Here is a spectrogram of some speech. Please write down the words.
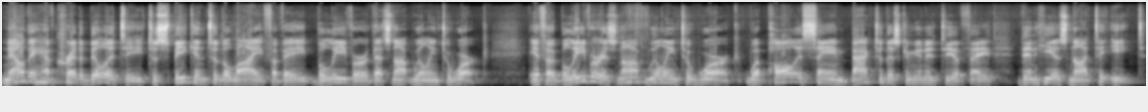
Now they have credibility to speak into the life of a believer that's not willing to work. If a believer is not willing to work, what Paul is saying back to this community of faith, then he is not to eat.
